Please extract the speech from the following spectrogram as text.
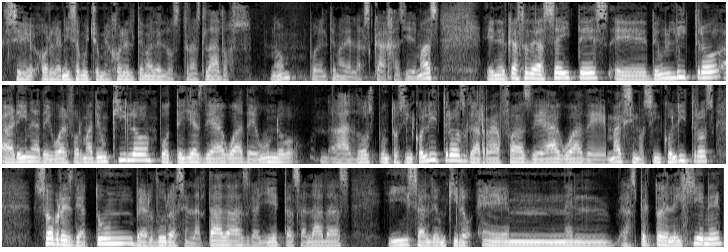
se, organiza mucho mejor el tema de los traslados, ¿no? Por el tema de las cajas y demás. En el caso de aceites, eh, de un litro, harina de igual forma de un kilo, botellas de agua de 1 a 2.5 litros, garrafas de agua de máximo 5 litros, sobres de atún, verduras enlatadas, galletas saladas y sal de un kilo. En el aspecto de la higiene,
